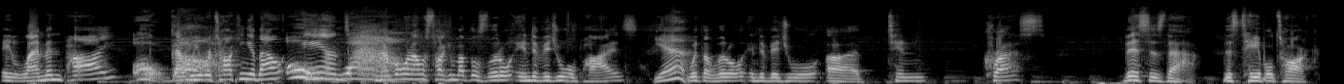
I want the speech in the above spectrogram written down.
a lemon pie oh, that we were talking about. Oh, and wow. remember when I was talking about those little individual pies Yeah. with a little individual uh, tin crust? This is that. This table talk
